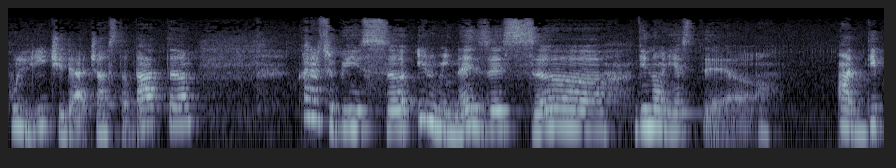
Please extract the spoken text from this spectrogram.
cu lici de această dată care ar trebui să ilumineze, să, din nou este uh, a Deep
